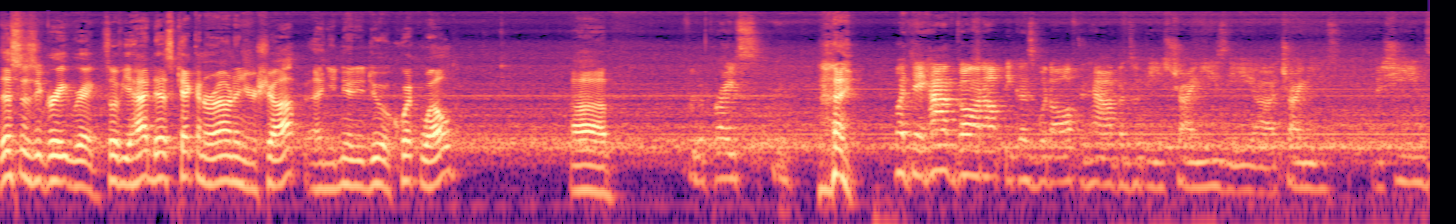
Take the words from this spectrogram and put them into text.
This is a great rig. So if you had this kicking around in your shop and you need to do a quick weld, uh, For the price. But they have gone up because what often happens with these Chinese, the uh, Chinese machines,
